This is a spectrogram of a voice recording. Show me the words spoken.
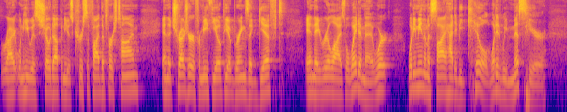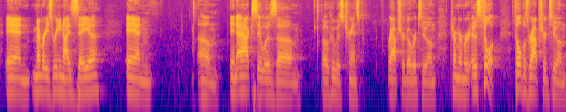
right? When he was showed up and he was crucified the first time, and the treasurer from Ethiopia brings a gift, and they realize, well, wait a minute, we're, what do you mean the Messiah had to be killed? What did we miss here? And remember, he's reading Isaiah, and um, in Acts, it was, um, oh, who was trans, raptured over to him. I'm trying to remember, it was Philip. Philip was raptured to him.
